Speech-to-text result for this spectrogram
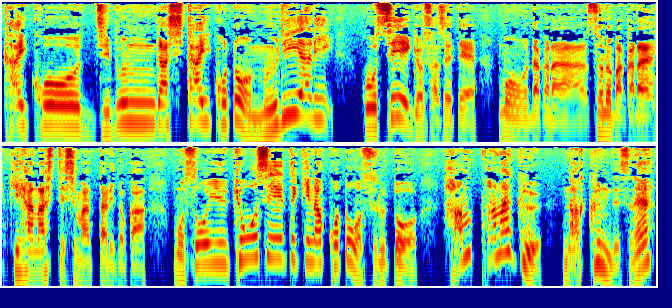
回こう、自分がしたいことを無理やりこう制御させて、もうだからその場から引き離してしまったりとか、もうそういう強制的なことをすると、半端なく泣くんですね。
